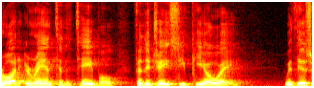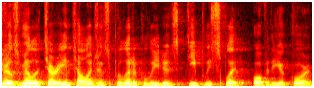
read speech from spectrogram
brought Iran to the table for the JCPOA, with Israel's military intelligence political leaders deeply split over the accord.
